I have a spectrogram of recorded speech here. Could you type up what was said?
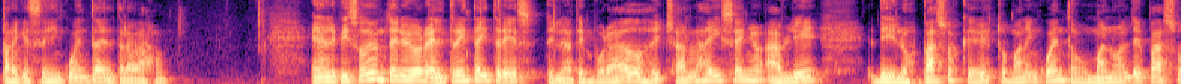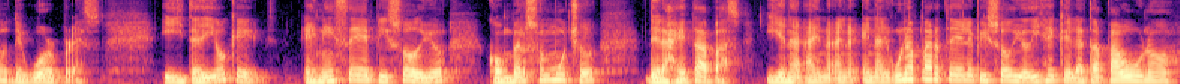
para que se den cuenta del trabajo. En el episodio anterior, el 33 de la temporada 2 de charlas de diseño, hablé de los pasos que debes tomar en cuenta, un manual de pasos de WordPress. Y te digo que en ese episodio converso mucho de las etapas. Y en, alguna parte del episodio dije que la etapa 1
